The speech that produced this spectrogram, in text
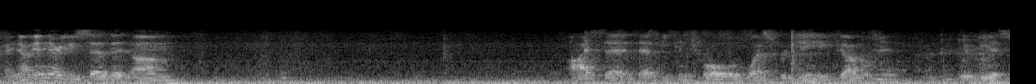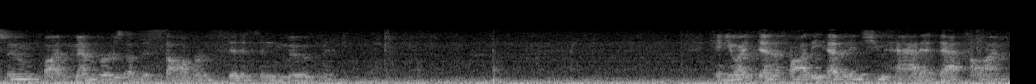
Okay, now in there you said that, um, I said that the control of West Virginia government would be assumed by members of the sovereign citizen movement. Can you identify the evidence you had at that time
